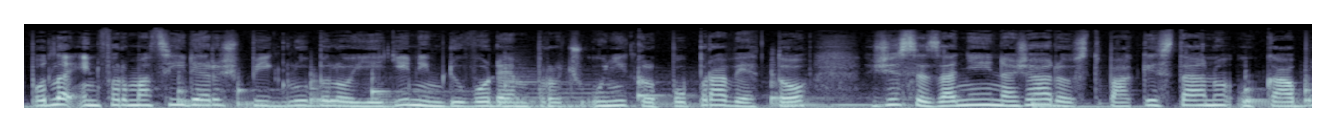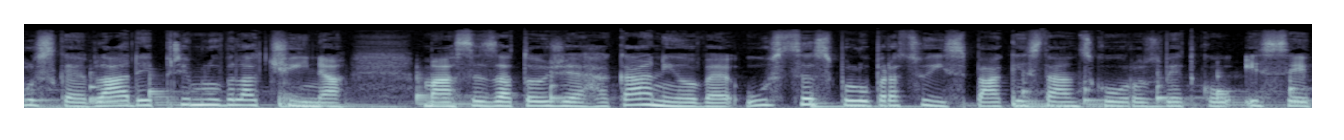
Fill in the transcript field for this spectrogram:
Podle informací Der Spiegelu bylo jediným důvodem, proč unikl popravě to, že se za něj na žádost Pakistánu u kábulské vlády přimluvila Čína. Má se za to, že Hakániové úzce spolupracují s pakistánskou rozvědkou ISI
